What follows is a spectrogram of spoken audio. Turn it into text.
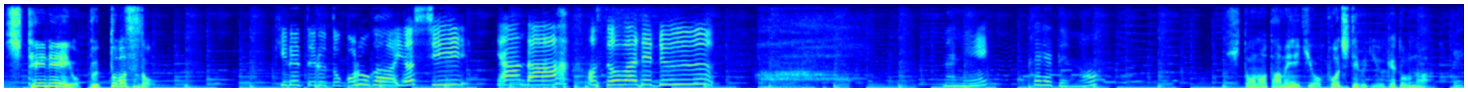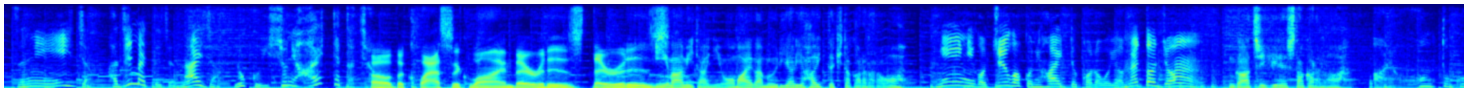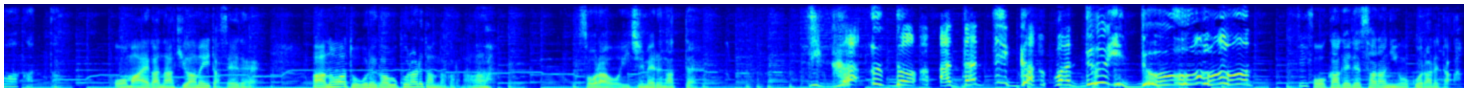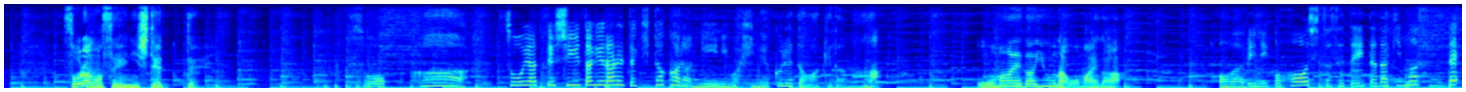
してねえよ。ぶっ飛ばすぞ切れてるところが怪しい。やだ襲われる。何？照れてんの？人のため息をポジティブに受け取るな。別にいいじゃん。初めてじゃないじゃん。よく一緒に入ってたじゃん。Oh, the classic line. There it is. There it is. 今みたいにお前が無理やり入ってきたからだろ。ニーニが中学に入ってからはやめたじゃん。ガチギレしたからな。あれほんと怖かった。お前が泣きわめいたせいであの後俺が怒られたんだからな。空をいじめるなって。違うのあたちが悪いのおかげでさらに怒られた。空のせいにしてって。そっか。そうやって虐げられてきたからニーニはひねくれたわけだな。お前が言うなお前が。お詫びにご奉仕させていただきますんで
